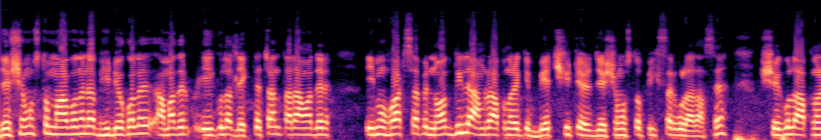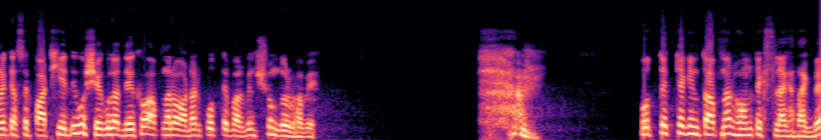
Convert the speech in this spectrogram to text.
যে সমস্ত মা বোনেরা ভিডিও কলে আমাদের এইগুলা দেখতে চান, তারা আমাদের ইমো হোয়াটসঅ্যাপে নক দিলে আমরা আপনাদেরকে বেডশিটের যে সমস্ত পিকচারগুলো আছে, সেগুলো আপনাদের কাছে পাঠিয়ে দিব। সেগুলো দেখেও আপনারা অর্ডার করতে পারবেন সুন্দরভাবে। প্রত্যেকটা কিন্তু আপনার হোম টেক্স লেখা থাকবে।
